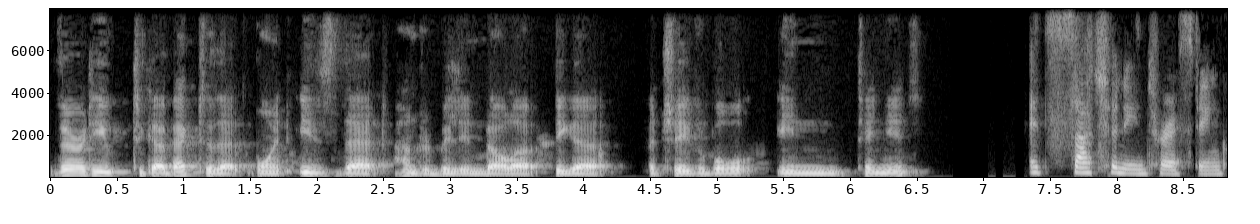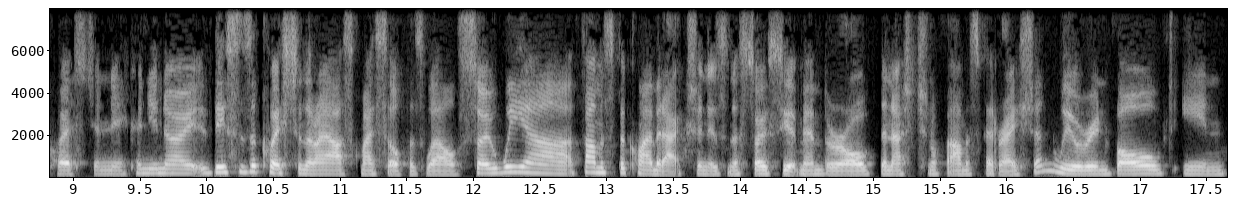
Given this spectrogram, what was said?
Verity, to go back to that point, is that $100 billion figure achievable in 10 years? It's such an interesting question, Nick. And you know, this is a question that I ask myself as well. So, we are Farmers for Climate Action is an associate member of the National Farmers Federation. We were involved in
